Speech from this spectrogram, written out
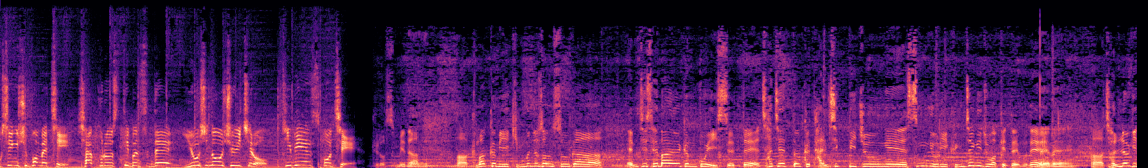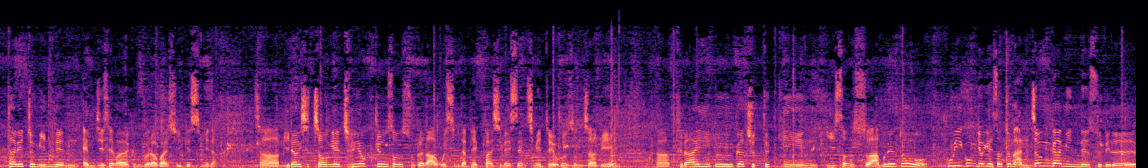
복싱 super match 샤쿠르 스티븐스 대 요시노 슈이치로 TVN 스포츠 그렇습니다. 아, 그만큼 이 김문준 선수가 MG 새마을금고에 있을 때 차지했던 그 단식 비중의 승률이 굉장히 좋았기 때문에. 아, 전력 이탈이 좀 있는 MG 새마을금고라고 할 수 있겠습니다. 자 밀양시청의 최혁균 선수가 나오고 있습니다. 181cm의 오른손잡이 아, 드라이브가 주특기인 이 선수 아무래도 후위 공격에서 좀 안정감 있는 수비를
